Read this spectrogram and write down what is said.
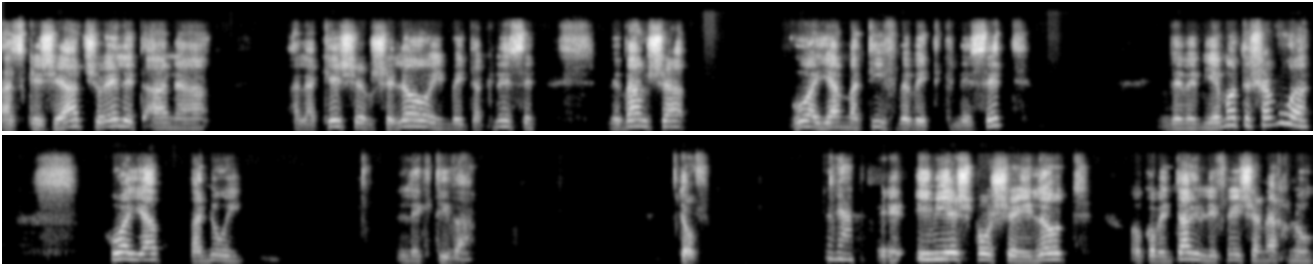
אז כשאת שואלת, אנה, על הקשר שלו עם בית הכנסת בוורשה, הוא היה מטיף בבית כנסת, ובימות השבוע הוא היה פנוי לכתיבה. טוב. תודה. אם יש פה שאלות או קומנטרים לפני שאנחנו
